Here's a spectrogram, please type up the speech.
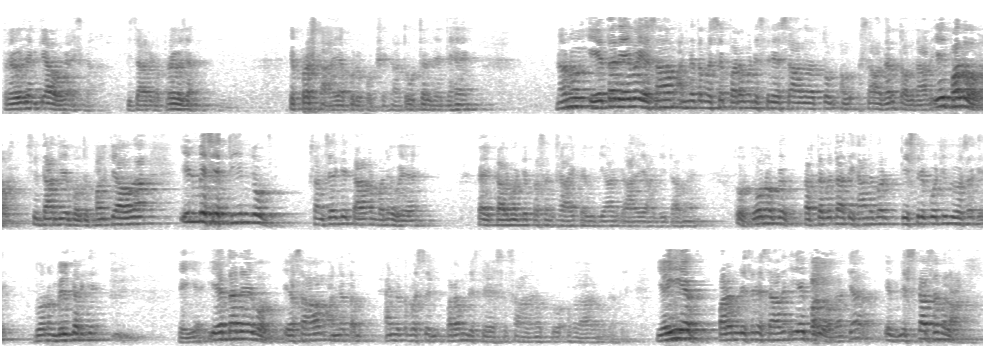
प्रयोजन क्या होगा इसका? विचार का प्रयोजन। ये प्रश्न आया पूर्व पक्ष का तो उत्तर देते हैं। ननु एतदेव यशाम अन्यतम से परम निश्चय साधरत्व साधरत्व अवधान। यही फल होगा, सिद्धांत ये बोलते फल क्या होगा? इनमें से तीन जो संशय के कारण बने हुए हैं, कई कर्म की प्रशंसा है कभी ज्ञान का है, यहाँ गीता में। तो दोनों के कर्तव्यता दिखाने पर तीसरी कोटि भी हो सके, दोनों मिलकर के। यही है। ये तदेव यशाम अन्यतम अन्यतम से परम निश्चय साधन तो अवधारण हो। जाते यही है परम निश्चय साधन यही फल होगा क्या? एक निष्कर्ष में लाना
